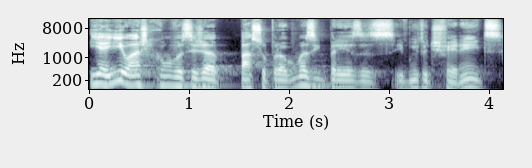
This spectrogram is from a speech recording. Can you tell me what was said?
e aí eu acho que como você já passou por algumas empresas e muito diferentes,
